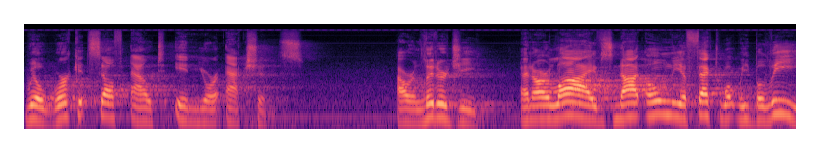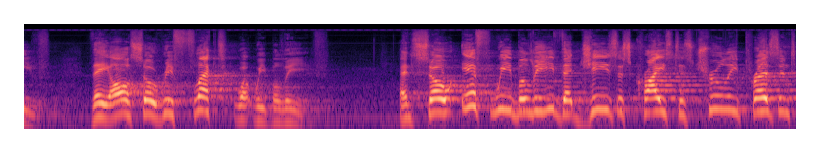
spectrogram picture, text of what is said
will work itself out in your actions. Our liturgy and our lives not only affect what we believe, they also reflect what we believe. And so, if we believe that Jesus Christ is truly present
